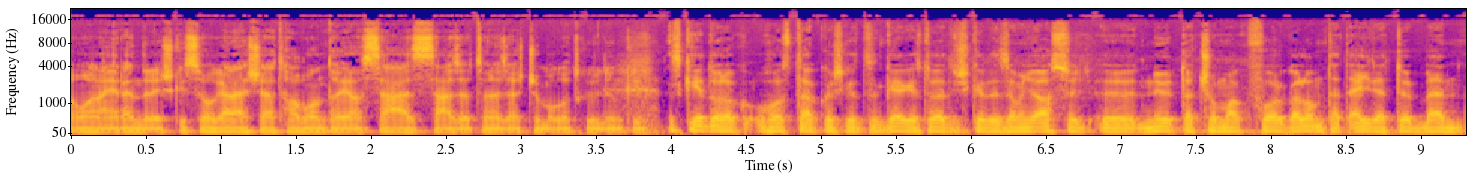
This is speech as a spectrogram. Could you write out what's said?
online rendelés kiszolgálását, havonta olyan 100-150 ezer csomagot küldünk ki. Ez két dolog hozta, akkor is Gergely tőled is kérdezem, hogy az, hogy nőtt a csomagforgalom, tehát egyre többen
